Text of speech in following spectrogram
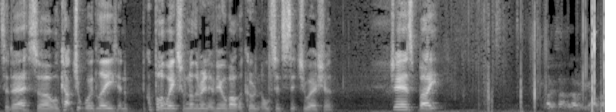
today, so we'll catch up with Lee in a couple of weeks for another interview about the current Hull City situation. Cheers, bye. pesada da Urigal lá.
